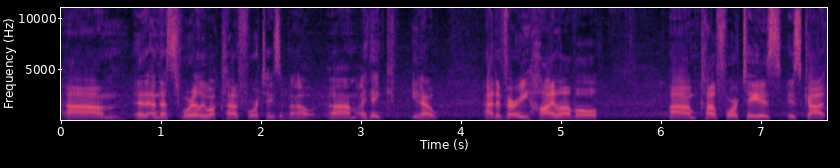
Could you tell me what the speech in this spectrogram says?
um, and, and, that's really what CloudForte is about. Um, I think, you know, at a very high level, um, CloudForte is, is got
